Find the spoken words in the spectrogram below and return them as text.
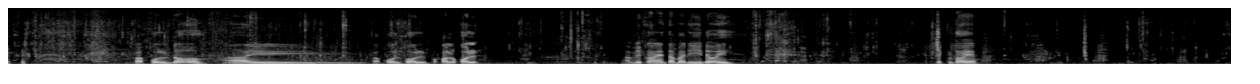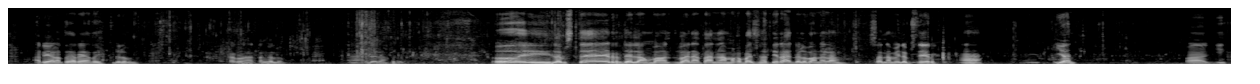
Pakoldo. Ay, pakolpol, pakolkol. Sabi ko na tabadidoy. Check to ya. Ariyan na to, ariyan na to. eh. Dalawang. Karoon na tanggalon. Ah, dalang. Uy, lobster. Dalang ba banata na mga kabas na tira. Dalawang na lang. Sana may lobster. Ha? Ayan. Pagi.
